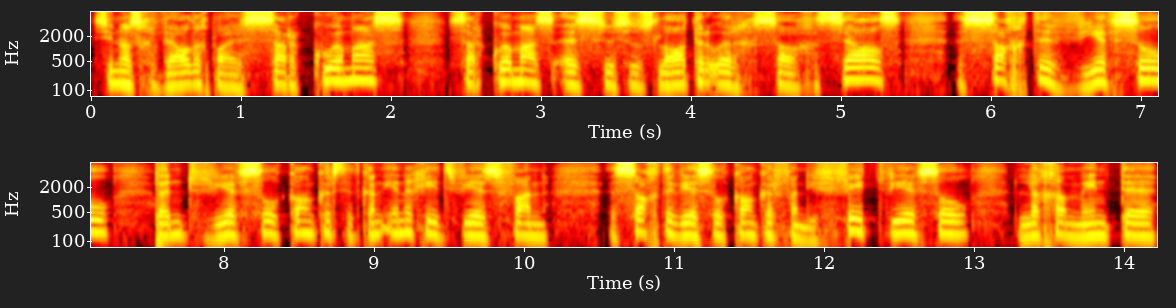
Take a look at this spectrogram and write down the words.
sien ons geweldig baie sarkomas. Sarkomas is soos ons later oor sal gesels, 'n sagte weefsel, bindweefsel kankers. Dit kan enigiets wees van 'n sagte weefsel weefselkanker van die vetweefsel, ligamente,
